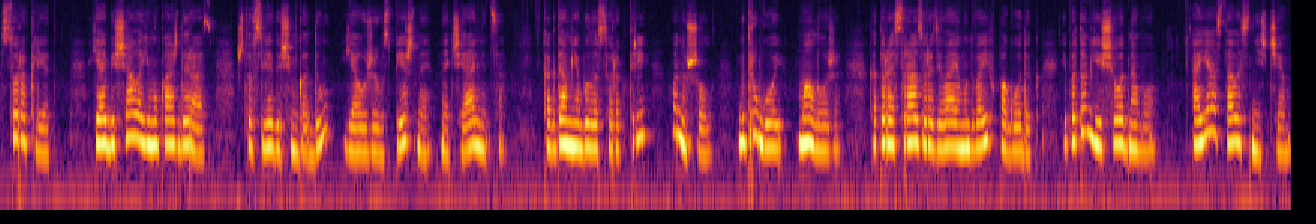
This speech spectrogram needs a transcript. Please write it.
40 лет. Я обещала ему каждый раз, что в следующем году я уже успешная начальница – когда мне было 43, он ушел к другой, моложе, которая сразу родила ему двоих погодок и потом еще одного. А я осталась ни с чем.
